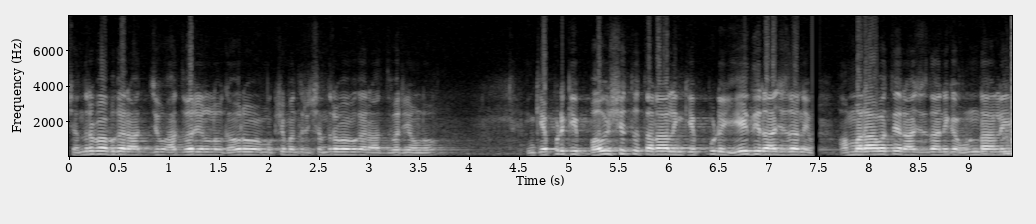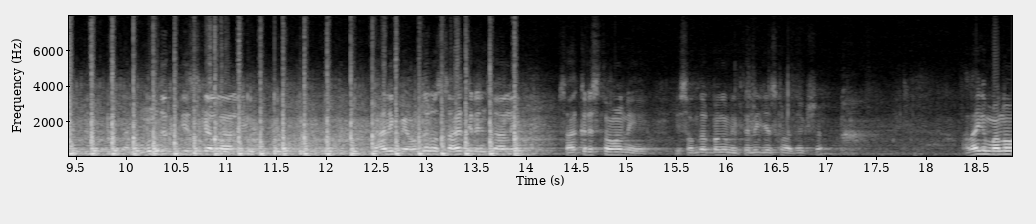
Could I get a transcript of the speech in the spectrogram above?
చంద్రబాబు గారి ఆధ్య- ఆధ్వర్యంలో గౌరవ ముఖ్యమంత్రి చంద్రబాబు గారి ఆధ్వర్యంలో ఇంకెప్పటికీ భవిష్యత్తు తరాలు ఇంకెప్పుడు ఏది రాజధాని అమరావతి రాజధానిగా ఉండాలి ముందుకు తీసుకెళ్ళాలి దానికి మేమందరం సహకరించాలి సహకరిస్తామని ఈ సందర్భంగా మీకు తెలియజేసుకున్న అధ్యక్ష. అలాగే మనం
